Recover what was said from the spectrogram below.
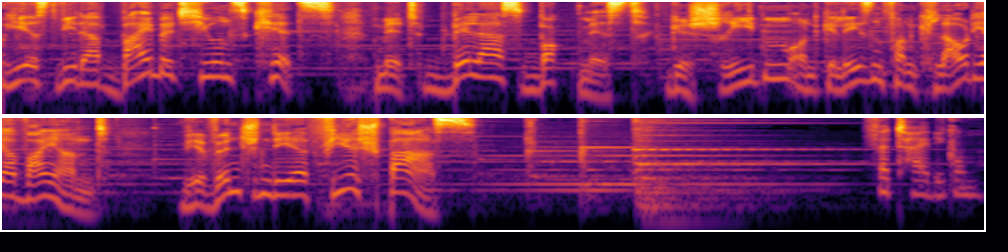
hier ist wieder Bibletunes Kids mit Billas Bockmist, geschrieben und gelesen von Claudia Weyand. Wir wünschen dir viel Spaß. Verteidigung.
